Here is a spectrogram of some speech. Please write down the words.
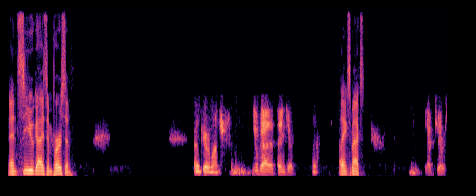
and see you guys in person. Thank you very much. You got it. Thank you. Thanks, Max. Yep. Cheers.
